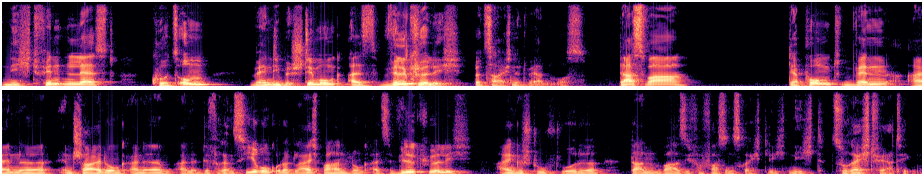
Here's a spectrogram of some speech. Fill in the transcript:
nicht finden lässt, kurzum, wenn die Bestimmung als willkürlich bezeichnet werden muss. Das war der Punkt, wenn eine Entscheidung, eine, eine Differenzierung oder Gleichbehandlung als willkürlich eingestuft wurde, dann war sie verfassungsrechtlich nicht zu rechtfertigen.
